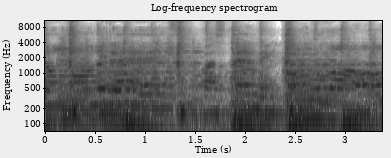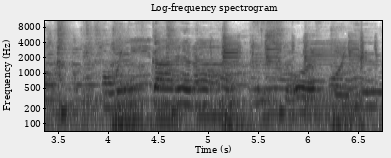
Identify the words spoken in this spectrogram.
From from uh, We've got it all in store for you.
